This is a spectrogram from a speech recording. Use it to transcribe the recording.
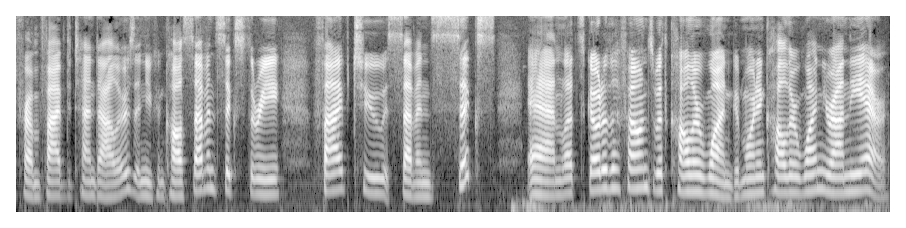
from five to ten dollars, and you can call 763-5276. And let's go to the phones with caller one. Good morning, caller one. You're on the air.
